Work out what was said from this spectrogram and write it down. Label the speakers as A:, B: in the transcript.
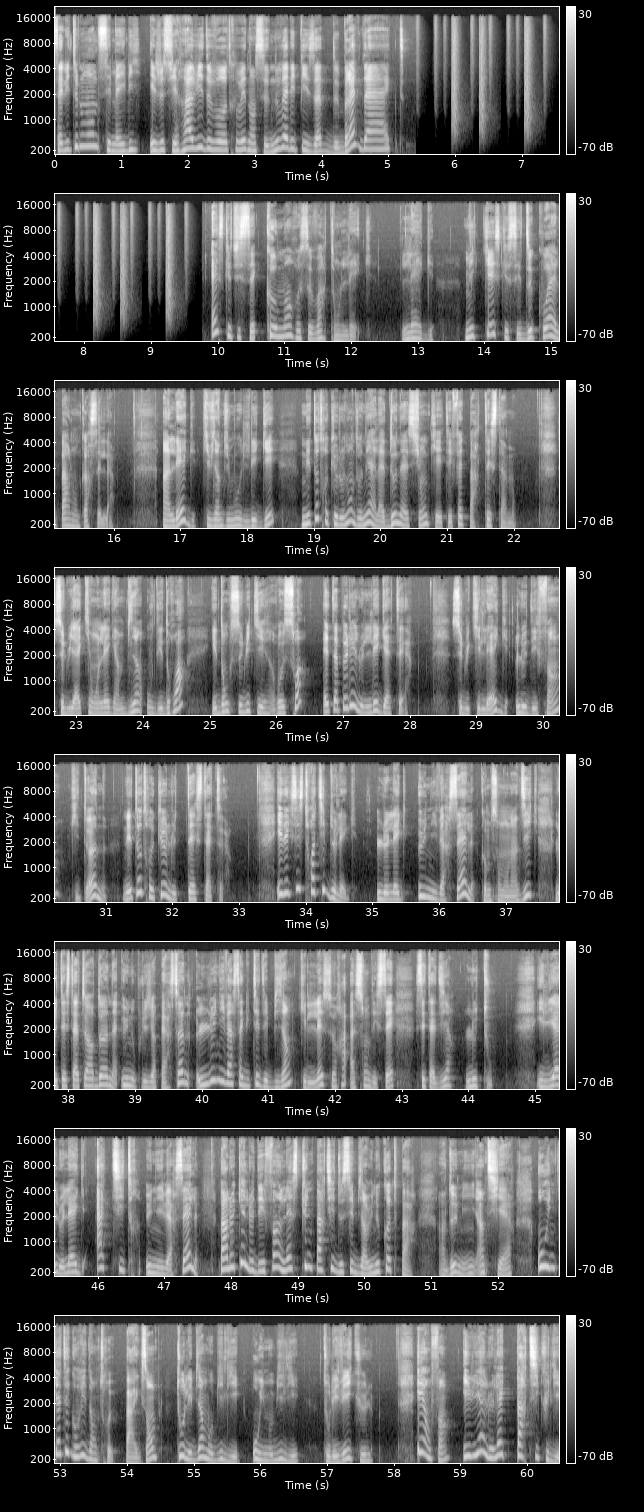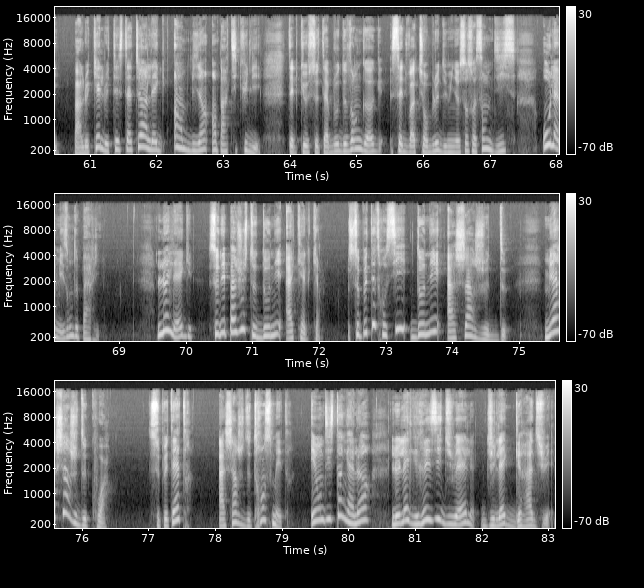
A: Salut tout le monde, c'est Maïli et je suis ravie de vous retrouver dans ce nouvel épisode de Bref d'Acte. Est-ce que tu sais comment recevoir ton leg? Leg. Mais qu'est-ce que c'est? De quoi elle parle encore celle-là? Un leg, qui vient du mot léguer, n'est autre que le nom donné à la donation qui a été faite par testament. Celui à qui on lègue un bien ou des droits, et donc celui qui reçoit, est appelé le légataire. Celui qui lègue, le défunt, qui donne, n'est autre que le testateur. Il existe trois types de legs. Le legs universel, comme son nom l'indique, le testateur donne à une ou plusieurs personnes l'universalité des biens qu'il laissera à son décès, c'est-à-dire le tout. Il y a le legs à titre universel, par lequel le défunt laisse qu'une partie de ses biens, une cote-part, un demi, un tiers, ou une catégorie d'entre eux, par exemple tous les biens mobiliers ou immobiliers, tous les véhicules, et enfin, il y a le legs particulier, par lequel le testateur lègue un bien en particulier, tel que ce tableau de Van Gogh, cette voiture bleue de 1970 ou la maison de Paris. Le legs, ce n'est pas juste donné à quelqu'un, ce peut être aussi donné à charge de. Mais à charge de quoi? Ce peut être à charge de transmettre. Et on distingue alors le legs résiduel du legs graduel.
